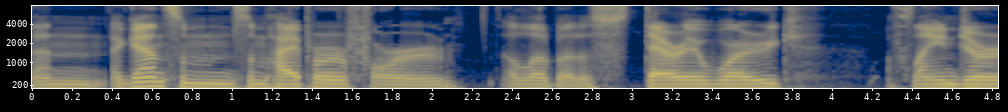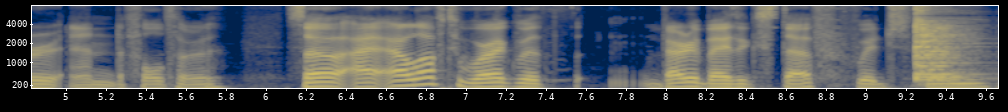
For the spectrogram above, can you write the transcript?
Then again, some, some hyper for a little bit of stereo work, flanger and a filter. So I, I love to work with very basic stuff, which then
